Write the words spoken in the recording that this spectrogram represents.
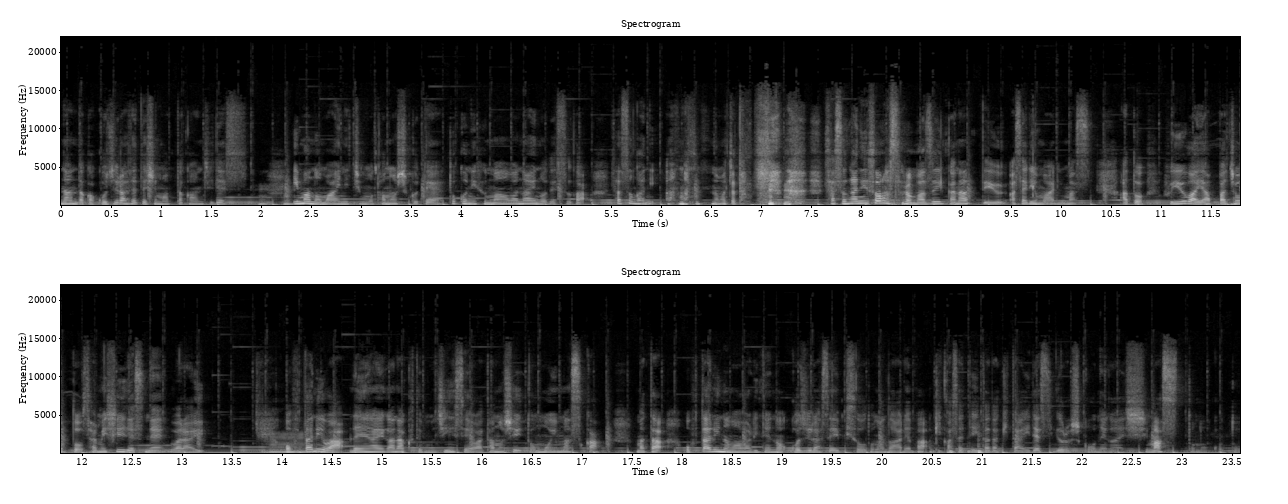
なんだかこじらせてしまった感じです。うんうん今の毎日も楽しくて、特に不満はないのですが、さすがに、あ、ま、なまっちゃった。さすがにそろそろまずいかなっていう焦りもあります。あと、冬はやっぱちょっと寂しいですね、笑い。お二人は恋愛がなくても人生は楽しいと思いますか？また、お二人の周りでのこじらせエピソードなどあれば聞かせていただきたいです。よろしくお願いします。とのこと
